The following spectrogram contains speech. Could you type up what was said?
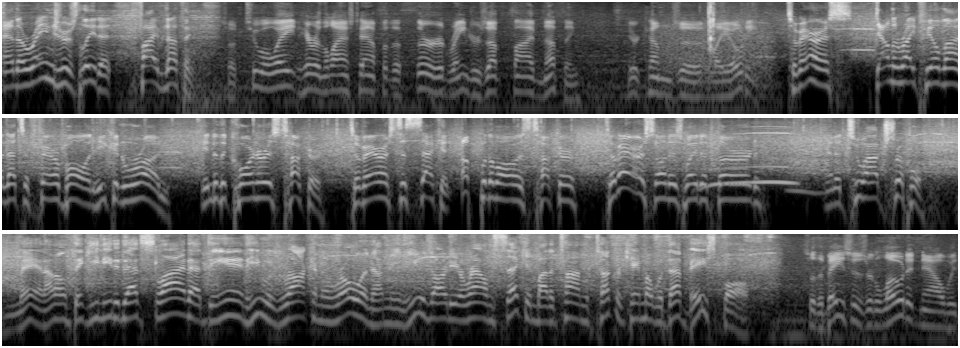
And the Rangers lead it 5 0. So 208 here in the last half of the third. Rangers up 5 0. Here comes uh, Leody. Taveras down the right field line. That's a fair ball, and he can run. Into the corner is Tucker. Taveras to second. Up with the ball is Tucker. Taveras on his way to third. And a two-out triple. Man, I don't think he needed that slide at the end. He was rocking and rolling. I mean, he was already around second by the time Tucker came up with that baseball. So the bases are loaded now with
